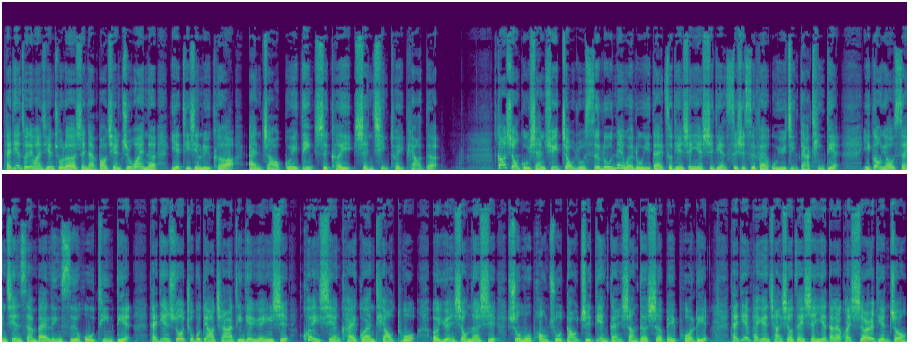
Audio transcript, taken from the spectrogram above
台电昨天晚间除了深感抱歉之外呢，也提醒旅客按照规定是可以申请退票的。高雄鼓山区九如四路内围路一带，昨天深夜十点四十四分无预警大停电，一共有三千三百零四户停电。台电说，初步调查，停电原因是馈线开关跳脱，而元凶呢是树木碰触导致电杆上的设备破裂。台电派员抢修，在深夜大概快十二点钟，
